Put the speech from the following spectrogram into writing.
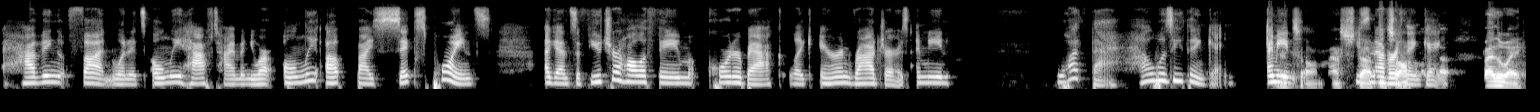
having fun when it's only halftime and you are only up by six points against a future Hall of Fame quarterback like Aaron Rodgers. I mean, what the hell was he thinking? I mean, it's all messed he's up. Never thinking. up. By the way,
